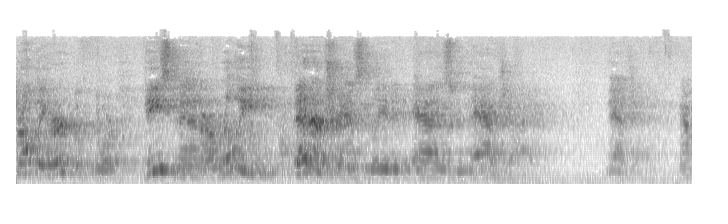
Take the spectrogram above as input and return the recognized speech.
probably heard before, these men are really better translated as magi. Magi. Now,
